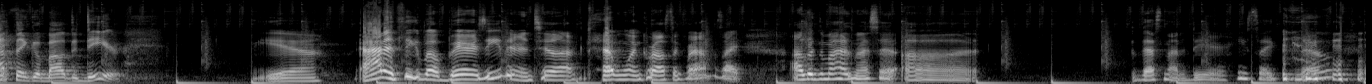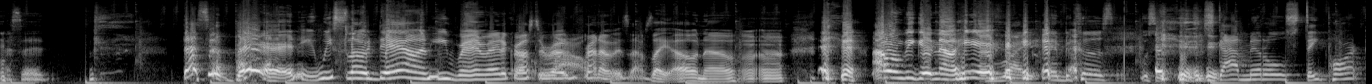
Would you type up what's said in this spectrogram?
right. I think about the deer. Yeah. I didn't think about bears either until I, that one crossed the front. I was like, I looked at my husband. I said, "Uh, that's not a deer." He's like, "No." I said, "That's a bear." And he, we slowed down. He ran right across the road Wow. in front of us. I was like, "Oh no, uh-uh. I won't be getting out here." right. And because was it, was it Sky Meadow State Park,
